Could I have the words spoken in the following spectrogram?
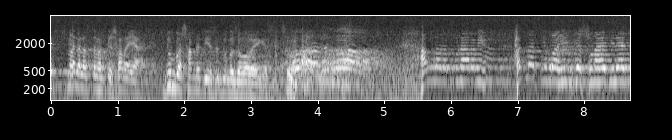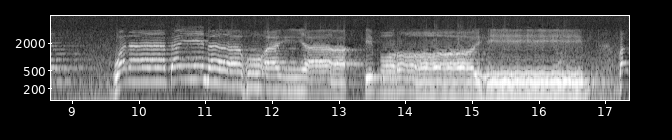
ইসমাইল আলাহ সাল্লামকে সরাইয়া দুম্বার সামনে দিয়েছে দুম্বা জমা হয়ে গেছে আল্লাহ রব্বুল আলমিন হজরত ইব্রাহিমকে শোনায় দিলেন وناديناه أن يا إبراهيم قد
